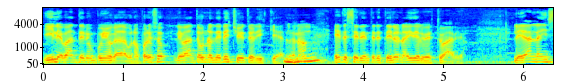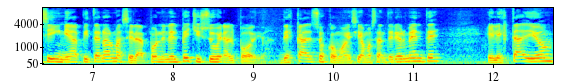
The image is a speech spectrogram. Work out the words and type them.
y levanten un puño cada uno. Por eso levanta uno derecho y otro el izquierdo, ¿no? Este es el entretelón ahí del vestuario. Le dan la insignia a Peter Norma, se la ponen en el pecho y suben al podio. Descalzos, como decíamos anteriormente, el estadio,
